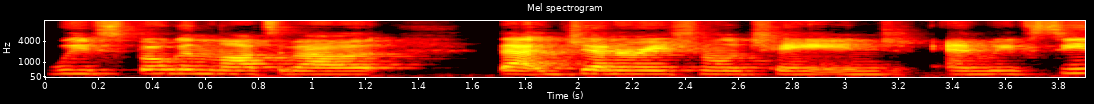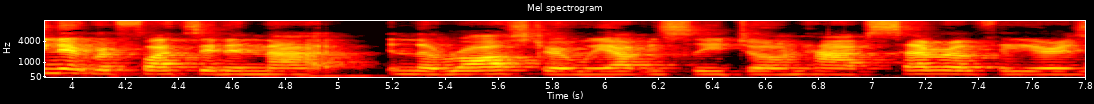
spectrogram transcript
we've spoken lots about that generational change and we've seen it reflected in that in the roster. We obviously don't have several figures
